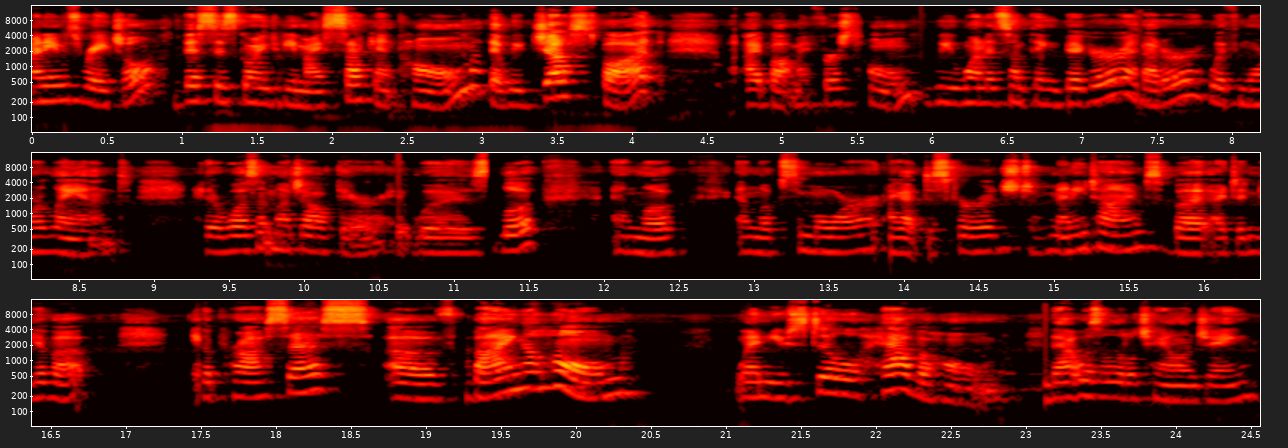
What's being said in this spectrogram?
My name is Rachel. This is going to be my second home that we just bought. I bought my first home. We wanted something bigger and better with more land. There wasn't much out there. It was look and look and look some more. I got discouraged many times, but I didn't give up. The process of buying a home when you still have a home, that was a little challenging.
